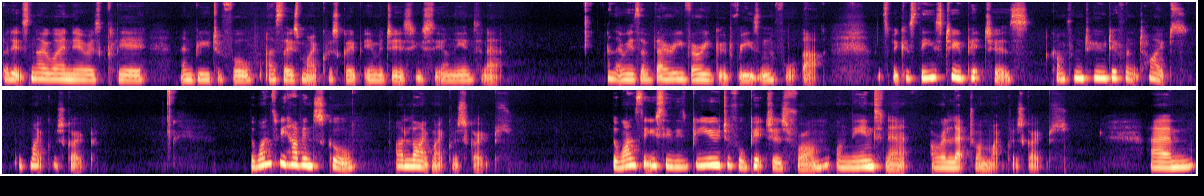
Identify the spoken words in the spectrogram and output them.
but it's nowhere near as clear and beautiful as those microscope images you see on the internet. And there is a very, very good reason for that. That's because these two pictures come from two different types of microscope. The ones we have in school are light microscopes. The ones that you see these beautiful pictures from on the internet are electron microscopes. Um,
